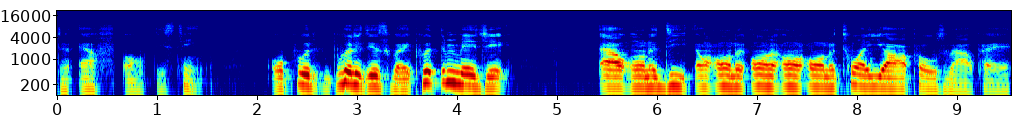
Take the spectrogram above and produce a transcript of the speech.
the F off this team. Or put put it this way, put the midget out on a deep on a on a, on a twenty yard post route pass.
